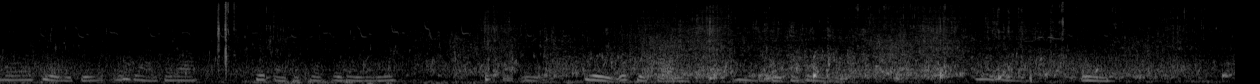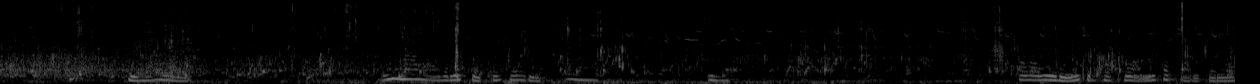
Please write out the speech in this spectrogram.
โบที่อยู่ที่ลูกหลานเพราะว่าที่ไปจะพวกไอ้เรื่องแบบนี้อยู่ลูกคือคนอยู่ ที่บ้านอืมอยู่นี่เลยนี่มาหลายวันนี้เจ็บก็แค่นี้อืมเพราะว่ายู่นี่มันเป็นพวกหัวมันเข้ากันกันนะ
